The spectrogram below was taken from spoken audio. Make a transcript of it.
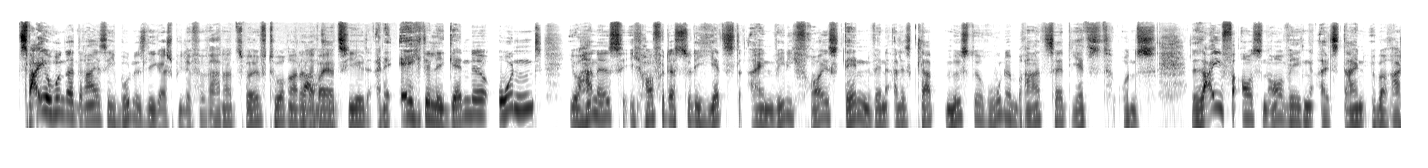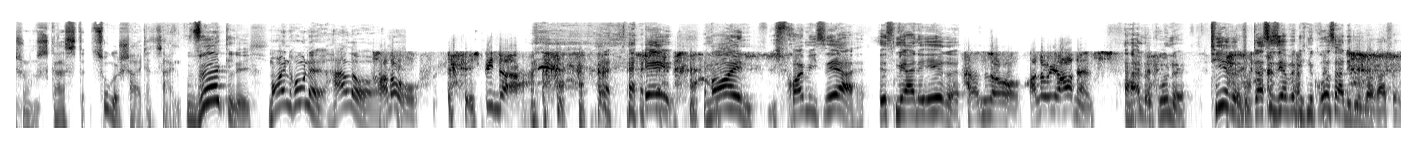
230 Bundesligaspiele für Werder, 12 Tore hat er dabei erzielt. Eine echte Legende. Und Johannes, ich hoffe, dass du dich jetzt ein wenig freust, denn wenn alles klappt, müsste Rune Bratzett jetzt uns live aus Norwegen als dein Überraschungsgast zugeschaltet sein. Wirklich? Moin Rune, hallo. Hallo, ich bin da. Hey, moin. Ich freue mich sehr. Ist mir eine Ehre. Hallo, hallo Johannes. Hallo Rune. Tierisch, das ist ja wirklich eine großartige Überraschung.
